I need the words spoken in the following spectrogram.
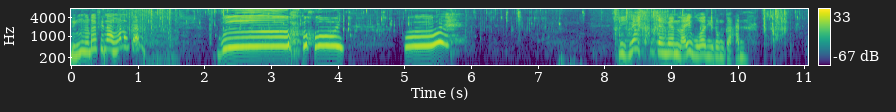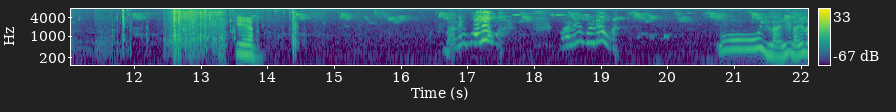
ดึงเด้อเด้อพี่น้องมาทำกันวู้ฮู้ยวู้ยนี่แม่จังเป็นไหลบัวที่ต้องการเก็บมาแล้วมาแล้วมาแล้วมาแล้วโอ้ยไหลไหลไหล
